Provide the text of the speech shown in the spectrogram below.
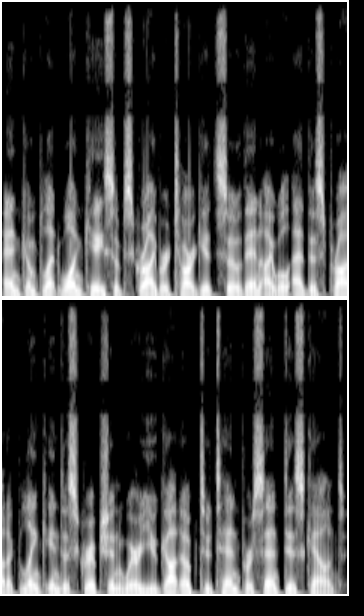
And complete 1k subscriber target so then I will add this product link in description where you got up to 10% discount.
